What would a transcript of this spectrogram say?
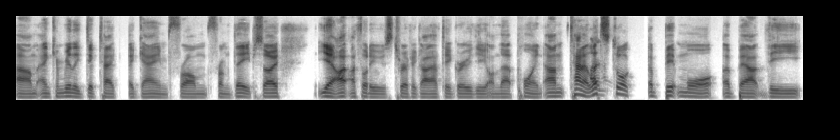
Um, and can really dictate a game from from deep. So, yeah, I, I, thought he was terrific. I have to agree with you on that point. Um, Tanner, let's talk a bit more about the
